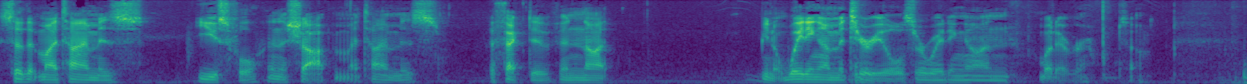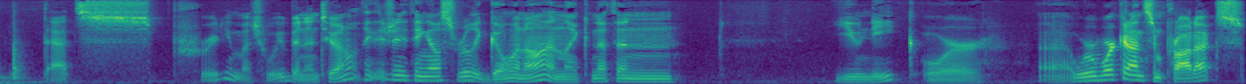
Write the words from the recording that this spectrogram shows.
so that my time is useful in the shop and my time is effective and not you know waiting on materials or waiting on whatever. So that's pretty much what we've been into. I don't think there's anything else really going on, like nothing unique or uh, we're working on some products.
